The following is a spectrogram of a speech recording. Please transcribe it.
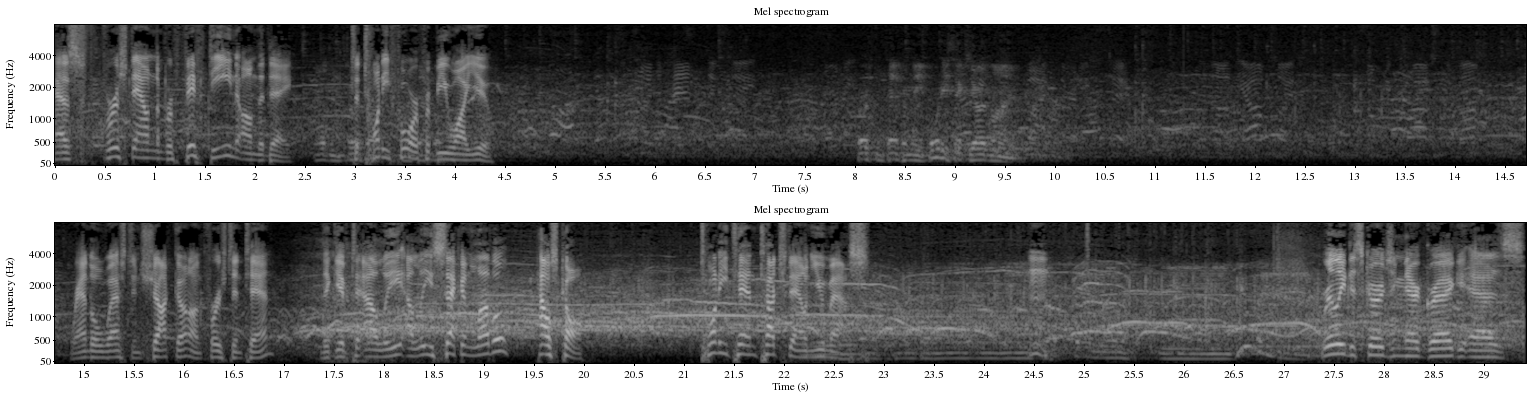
has first down number 15 on the day to 24 for BYU. First and 10 from the 46 yard line. Randall West in shotgun on first and 10. They give to Ali. Ali, second level, house call. 2010 touchdown, UMass. Mm. Really discouraging there, Greg, as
